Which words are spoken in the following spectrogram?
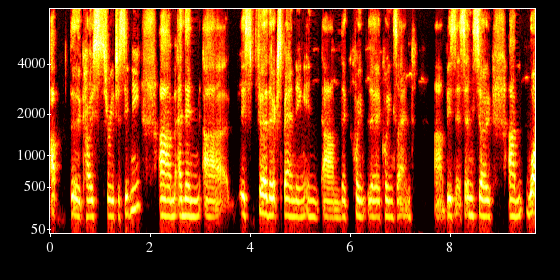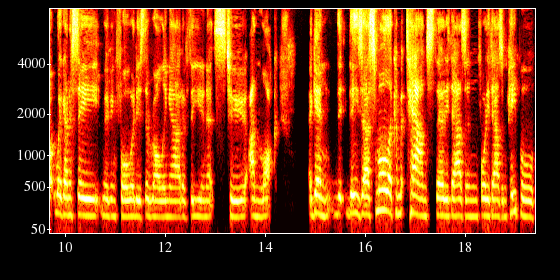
up the coast through to Sydney, um, and then uh, is further expanding in um, the, Queen, the Queensland uh, business. And so, um, what we're going to see moving forward is the rolling out of the units to unlock again, th- these are smaller com- towns, 30,000, 40,000 people.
